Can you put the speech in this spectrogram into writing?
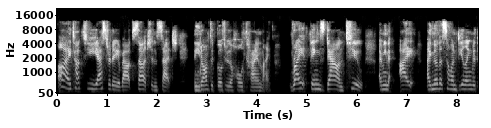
Oh, I talked to you yesterday about such and such. And you don't have to go through the whole timeline. Write things down too. I mean, I, I know that someone dealing with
